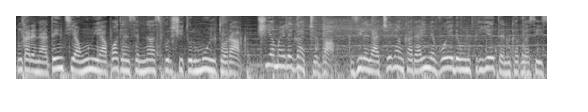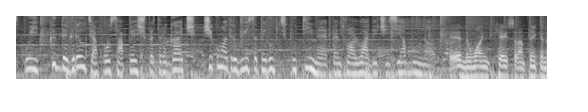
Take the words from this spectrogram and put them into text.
în care neatenția unuia poate însemna sfârșitul multora. Și i-a mai legat ceva. Zilele acelea în care ai nevoie de un prieten căruia să-i spui cât de greu ți-a fost să apeși pe trăgaci și cum a trebuit să te lupți cu tine pentru a lua decizia bună. In the one case that I'm thinking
